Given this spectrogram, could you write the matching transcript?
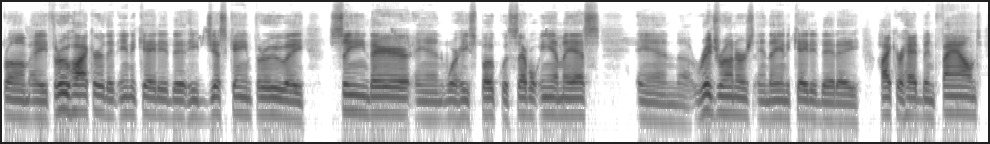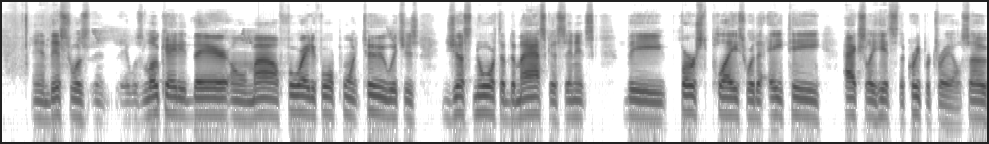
from a through hiker that indicated that he just came through a scene there and where he spoke with several EMS and uh, ridge runners, and they indicated that a hiker had been found, and this was it was located there on mile 484.2, which is just north of Damascus, and it's the first place where the AT actually hits the creeper trail. So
